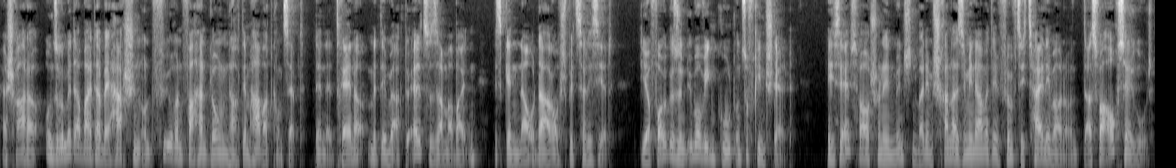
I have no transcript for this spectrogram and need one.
Herr Schrader, unsere Mitarbeiter beherrschen und führen Verhandlungen nach dem Harvard-Konzept, denn der Trainer, mit dem wir aktuell zusammenarbeiten, ist genau darauf spezialisiert. Die Erfolge sind überwiegend gut und zufriedenstellend. Ich selbst war auch schon in München bei dem Schranner-Seminar mit den 50 Teilnehmern und das war auch sehr gut.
